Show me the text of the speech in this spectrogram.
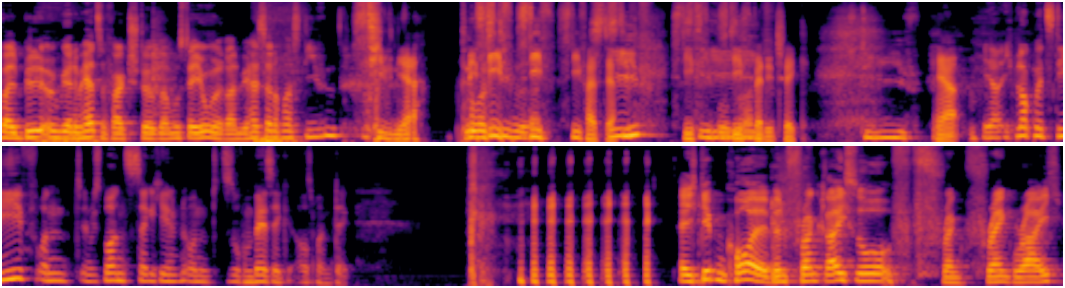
weil Bill irgendwie an einem Herzinfarkt stirbt, da muss der Junge ran. Wie heißt der nochmal? Steven? Steven, ja. Nee, Steve, Steven, Steve, Steve heißt der. Steve? Steve, Steve, Steve. Belichick. Steve. Ja. Ja, ich block mit Steve und in Response zeige ich ihn und suche ein Basic aus meinem Deck. Ey, ich gebe einen Call, wenn Frank Reich so, Frank, Frank Reich,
